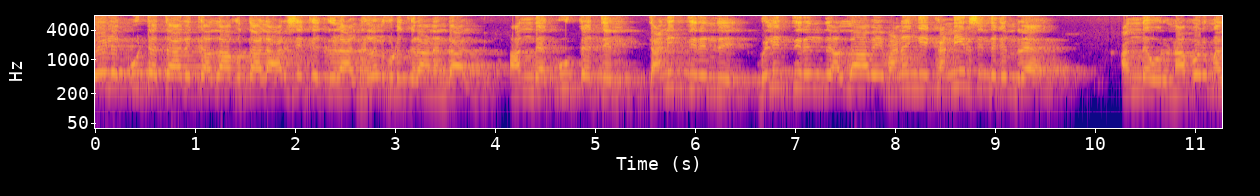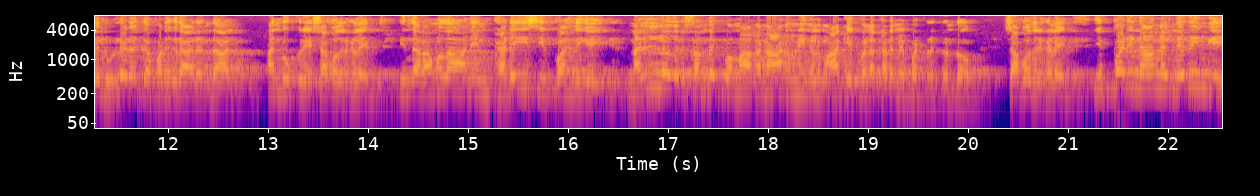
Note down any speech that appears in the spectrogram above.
ஏழு கூட்டத்தாருக்கு அல்லாஹு தாலா அரிசிக்கு கீழால் நிழல் கொடுக்கிறான் என்றால் அந்த கூட்டத்தில் தனித்திருந்து விழித்திருந்து அல்லாவை வணங்கி கண்ணீர் சிந்துகின்ற அந்த ஒரு நபரும் அதில் உள்ளடக்கப்படுகிறார் என்றால் அன்புக்குரிய சகோதரர்களே இந்த ரமலானின் கடைசி பகுதியை நல்லதொரு சந்தர்ப்பமாக நானும் நீங்களும் ஆக்கிக்கொள்ள கடமைப்பட்டிருக்கின்றோம். சகோதரர்களே இப்படி நாங்கள் நெருங்கி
